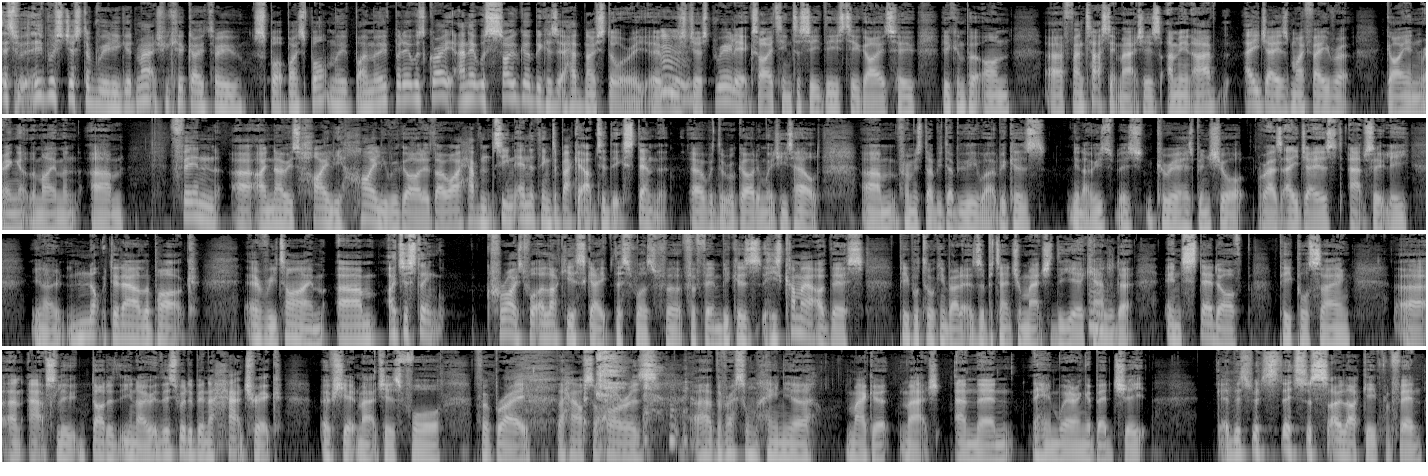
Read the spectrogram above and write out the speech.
it's, it was just a really good match. We could go through spot by spot, move by move, but it was great, and it was so good because it had no story. It was just really exciting to see these two guys who who can put on uh, fantastic matches. I mean, I have, AJ is my favourite guy in ring at the moment. Um, Finn, uh, I know, is highly, highly regarded, though I haven't seen anything to back it up to the extent that, uh, with the regard in which he's held um, from his WWE work, because you know his, his career has been short. Whereas AJ has absolutely, you know, knocked it out of the park every time. Um, I just think. Christ, what a lucky escape this was for, for Finn because he's come out of this, people talking about it as a potential match of the year candidate, instead of people saying uh, an absolute dud. Of, you know, this would have been a hat trick of shit matches for for Bray, the House of Horrors, uh, the WrestleMania maggot match, and then him wearing a bed sheet. This was this was so lucky for Finn.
